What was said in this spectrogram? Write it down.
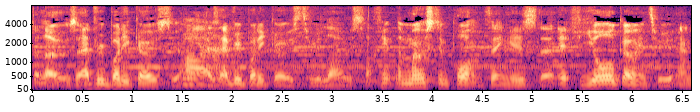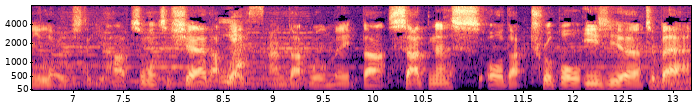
the lows. Everybody goes through highs, Yeah. everybody goes through lows. I think the most important thing is that if you're going through any lows, that you have someone to share that Yes. with, and that will make that sadness or that trouble easier to bear,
